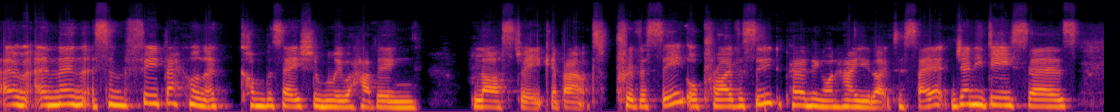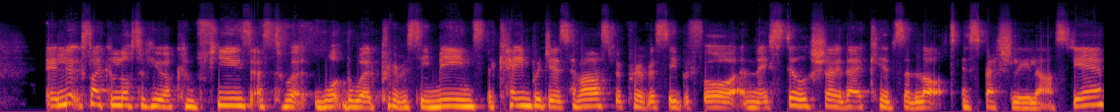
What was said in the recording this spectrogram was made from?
Um, and then some feedback on a conversation we were having last week about privacy or privacy, depending on how you like to say it. Jenny D says, it looks like a lot of you are confused as to what, what, the word privacy means. The Cambridges have asked for privacy before and they still show their kids a lot, especially last year.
